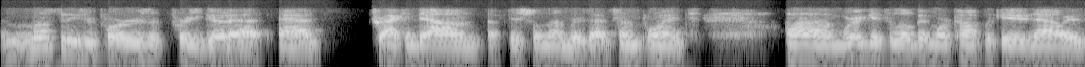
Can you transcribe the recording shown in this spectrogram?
Most of these reporters are pretty good at, at tracking down official numbers at some point. Um, where it gets a little bit more complicated now is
